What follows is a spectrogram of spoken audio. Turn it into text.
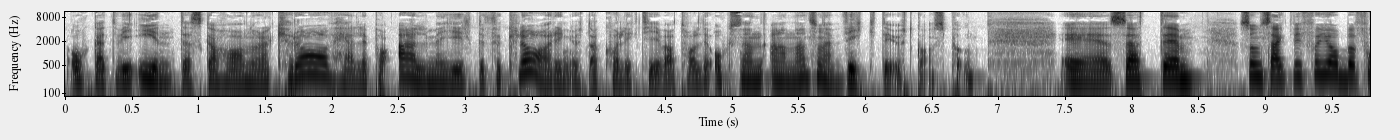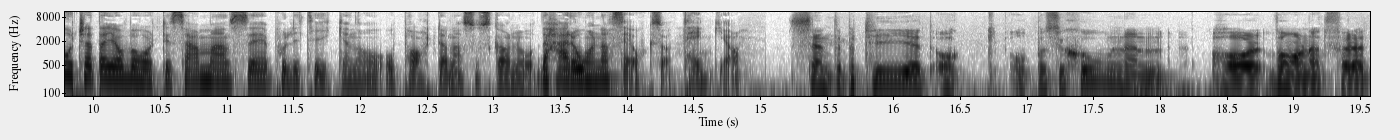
och att vi inte ska ha några krav heller på allmängiltig förklaring utav kollektivavtal. Det är också en annan sån här viktig utgångspunkt. Eh, så att eh, som sagt vi får jobba, fortsätta jobba hårt tillsammans, eh, politiken och, och parterna så ska nog det här ordna sig också, tänker jag. Centerpartiet och oppositionen har varnat för att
